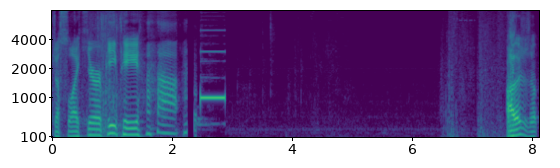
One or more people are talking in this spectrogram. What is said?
just like your PP. Haha. Oh, this is up.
